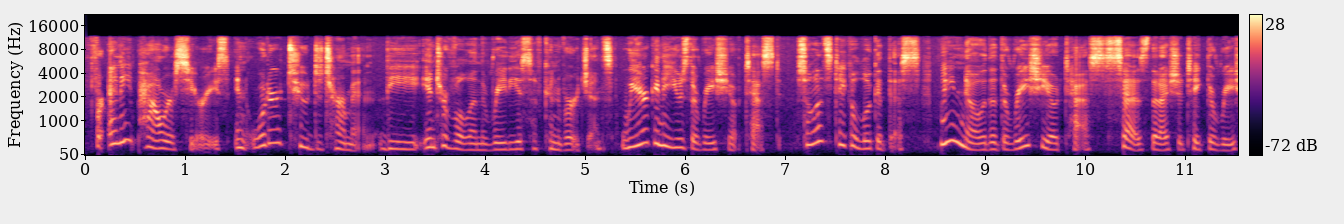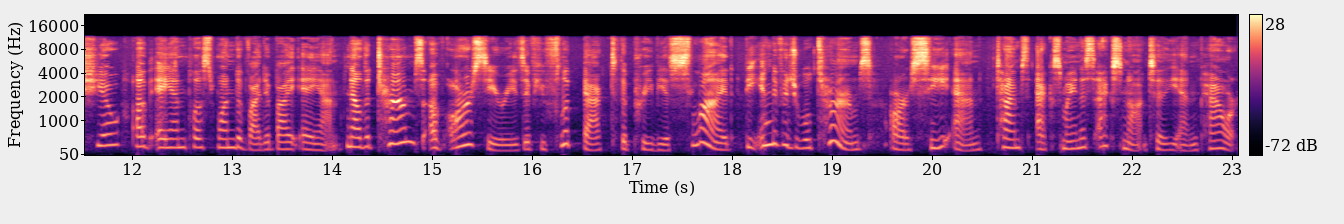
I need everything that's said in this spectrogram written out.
For any power series, in order to determine the interval and the radius of convergence, we are going to use the ratio test. So let's take a look at this. We know that the ratio test says that I should take the ratio of an plus 1 divided by an. Now the terms of our series, if you flip back to the previous slide, the individual terms are cn times x minus x naught to the n power.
